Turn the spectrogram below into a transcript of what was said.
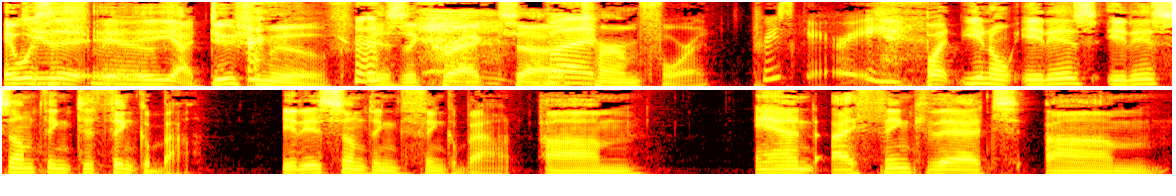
It was Douche a, yeah, douche move is the correct uh, term for it. Pretty scary. But you know, it is it is something to think about. It is something to think about. Um, and I think that um,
